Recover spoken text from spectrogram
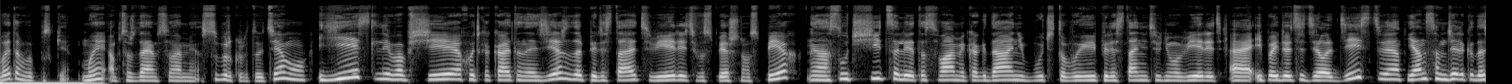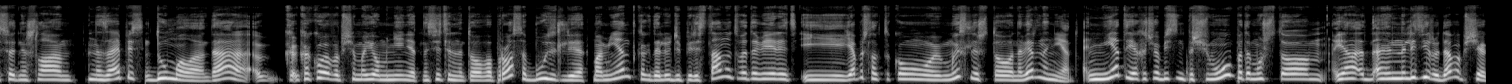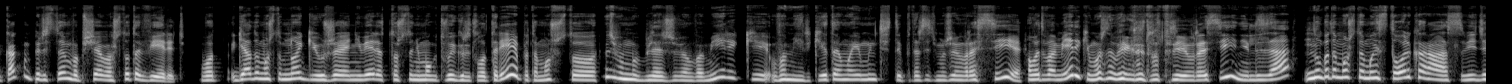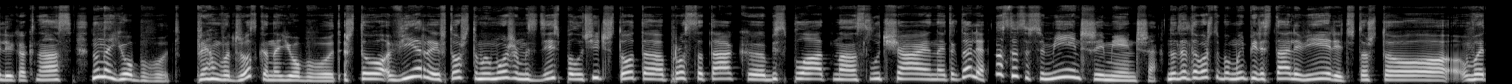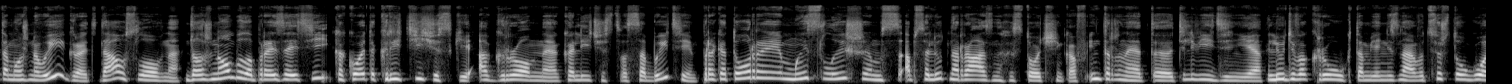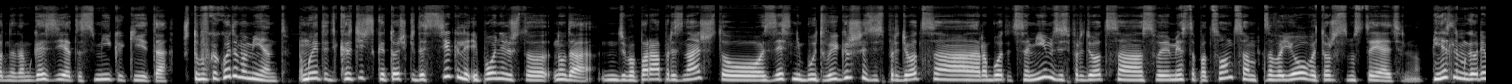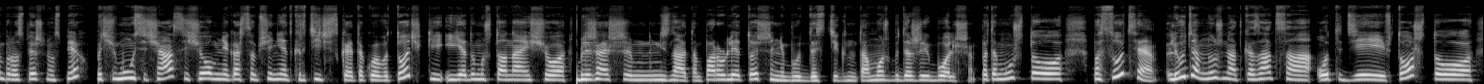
В этом выпуске мы обсуждаем с вами супер крутую тему. Есть ли вообще хоть какая-то надежда перестать верить в успешный успех? А, случится ли это с вами когда-нибудь, что вы перестанете в него верить э, и пойдете делать действия? Я на самом деле, когда сегодня шла на запись, думала, да, какое вообще мое мнение относительно этого вопроса, будет ли момент, когда люди перестанут в это верить, и я пришла к такому мысли, что, наверное, нет. Нет, я хочу объяснить почему, потому что я анализирую, да, вообще, как как мы перестаем вообще во что-то верить? Вот я думаю, что многие уже не верят в то, что они могут выиграть в лотерею, потому что, ну, типа, мы, блядь, живем в Америке. В Америке, это мои мечты. Подождите, мы живем в России. А вот в Америке можно выиграть лотерею, в России нельзя. Ну, потому что мы столько раз видели, как нас, ну, наебывают прям вот жестко наебывают, что веры в то, что мы можем здесь получить что-то просто так э, бесплатно, случайно и так далее, ну, остается все меньше и меньше. Но для того, чтобы мы перестали верить в то, что в это можно выиграть, да, условно, должно было произойти какое-то критически огромное количество событий, про которые мы слышим с абсолютно разных источников. Интернет, э, телевидение, люди вокруг, там, я не знаю, вот все что угодно, там, газеты, СМИ какие-то, чтобы в какой-то момент мы этой критической точки достигли и поняли, что, ну да, ну, типа, пора признать, что здесь не будет выигрыша, здесь придется работать самим, здесь придется свое место под солнцем завоевывать тоже самостоятельно. Если мы говорим про успешный успех, почему сейчас еще, мне кажется, вообще нет критической такой вот точки, и я думаю, что она еще в ближайшие, не знаю, там пару лет точно не будет достигнута, а может быть даже и больше. Потому что, по сути, людям нужно отказаться от идеи в то, что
